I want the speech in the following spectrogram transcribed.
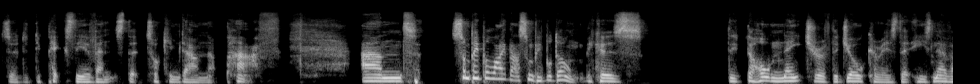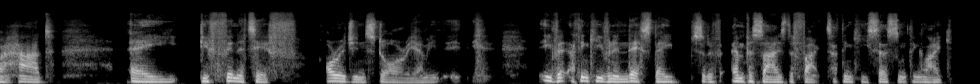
sort of depicts the events that took him down that path, and some people like that, some people don't, because the, the whole nature of the Joker is that he's never had a definitive origin story. I mean, it, even I think even in this they sort of emphasize the fact. I think he says something like,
